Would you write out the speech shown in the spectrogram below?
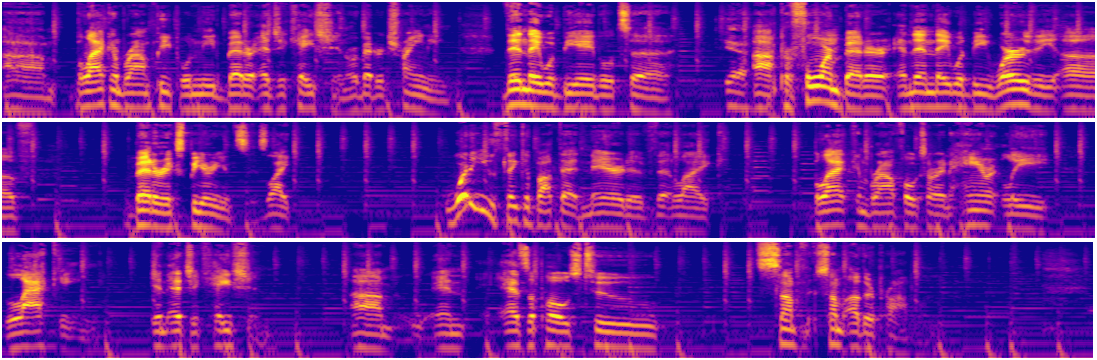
um, black and brown people need better education or better training. Then they would be able to yeah. uh, perform better, and then they would be worthy of better experiences. Like, what do you think about that narrative that like black and brown folks are inherently lacking in education, um, and as opposed to some some other problem?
